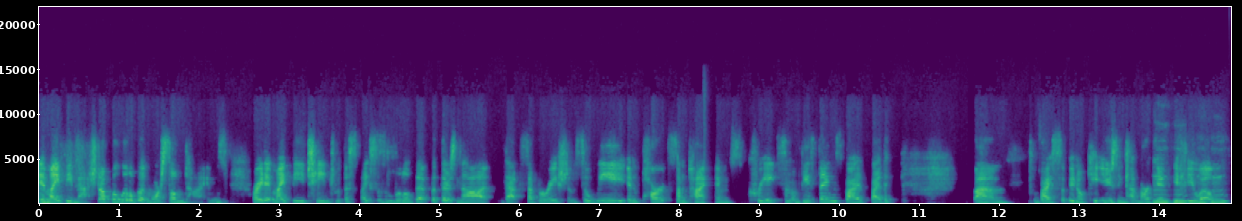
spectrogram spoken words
It might be mashed up a little bit more sometimes, right? It might be changed with the spices a little bit, but there's not that separation. So we in part sometimes create some of these things by by the um by you know using that market, if Mhm, you will. mhm.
